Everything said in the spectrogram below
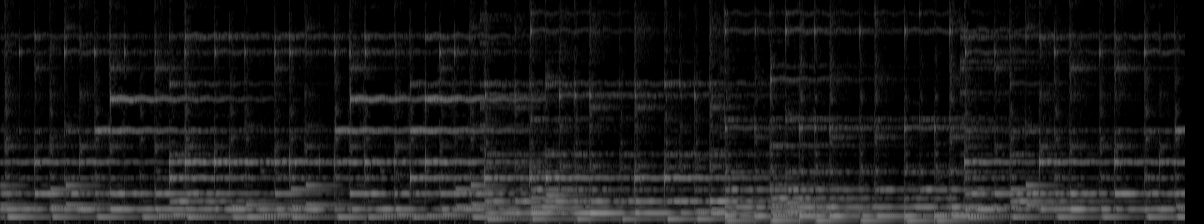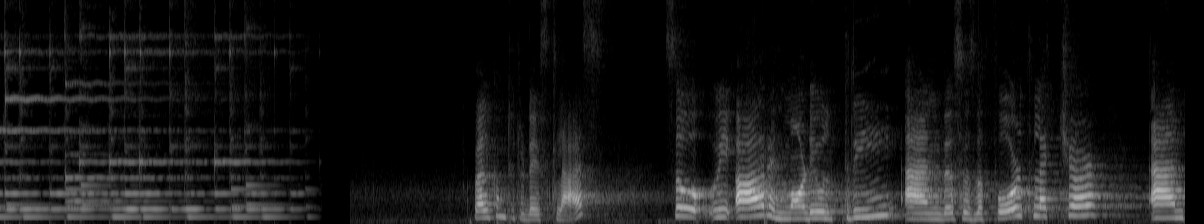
Welcome to today's class. So, we are in module 3 and this is the fourth lecture and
